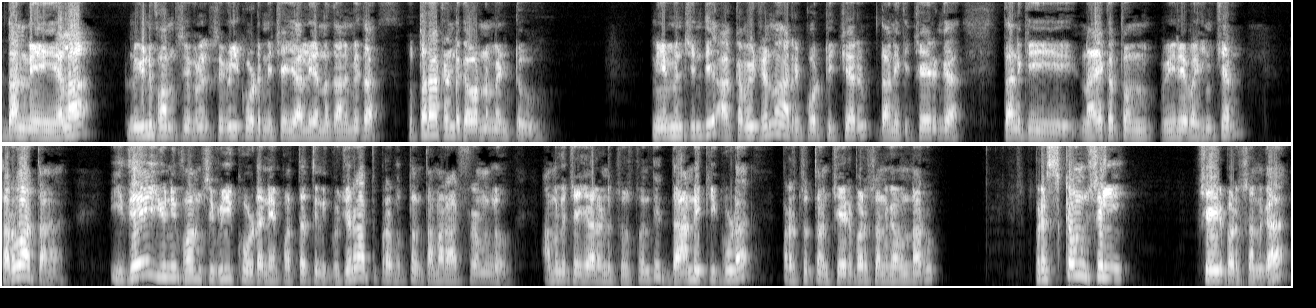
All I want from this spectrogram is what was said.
దాన్ని ఎలా యూనిఫామ్ సివిల్ సివిల్ కోడ్ని చేయాలి అన్న దాని మీద ఉత్తరాఖండ్ గవర్నమెంట్ నియమించింది. ఆ కమిషన్ ఆ రిపోర్ట్ ఇచ్చారు. దానికి చైర్గా దానికి నాయకత్వం వీరే వహించారు. తర్వాత ఇదే యూనిఫామ్ సివిల్ కోడ్ అనే పద్ధతిని గుజరాత్ ప్రభుత్వం తమ రాష్ట్రంలో అమలు చేయాలని చూస్తుంది. దానికి కూడా ప్రస్తుతం చైర్పర్సన్గా ఉన్నారు. ప్రెస్ కౌన్సిల్ చైర్పర్సన్గా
